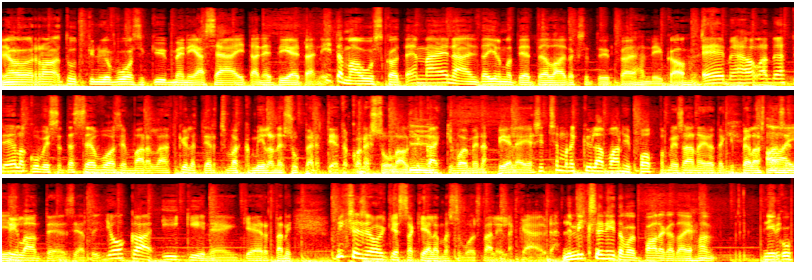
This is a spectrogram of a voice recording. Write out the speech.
ne on ra- tutkinut jo vuosikymmeniä säitä, ne tietää. Niitä mä uskon, että en mä enää niitä ilmatieteen laitoksen tyyppejä ihan niin kauheasti. Ei, mehän ollaan nähty elokuvissa tässä jo vuosien varrella, että kyllä tiedät vaikka millainen supertietokone sulla on. Mm. Kaikki voi mennä pieleen. Ja sitten semmonen kyllä vanhi poppamies aina jotenkin pelastaa Ai. sen tilanteen sieltä. Joka ikinen kerta. Niin miksei se oikeassa elämässä voisi välillä käydä? No miksei niitä voi palkata ihan niinku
